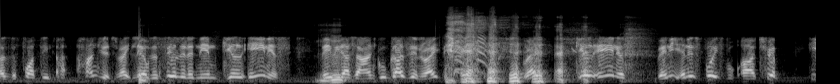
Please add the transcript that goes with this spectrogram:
as the 1400s, right? There was a sailor named Gil Eanes. Maybe Mhm. that's Uncle Cousin, right? right? Gil Eanes, when he, in his first uh, trip, he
